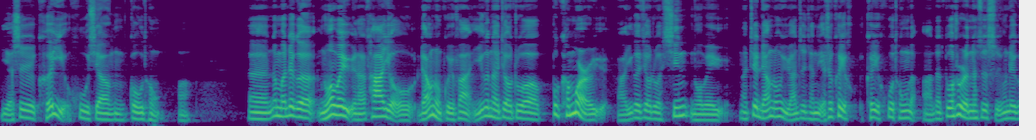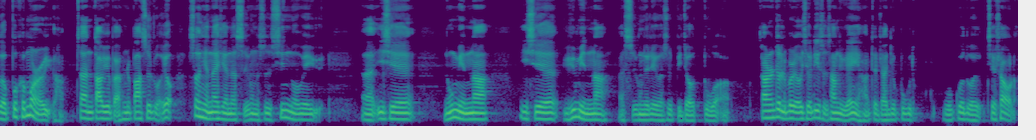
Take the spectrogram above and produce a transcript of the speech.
也是可以互相沟通。嗯，那么这个挪威语呢，它有两种规范，一个呢叫做布克莫尔语啊，一个叫做新挪威语。那这两种语言之间呢也是可以可以互通的啊。但多数人呢是使用这个布克莫尔语哈，占大约百分之八十左右，剩下那些呢使用的是新挪威语。呃，一些农民呐，一些渔民呐，使用的这个是比较多啊。当然这里边有一些历史上的原因哈，这咱就不不过多介绍了。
